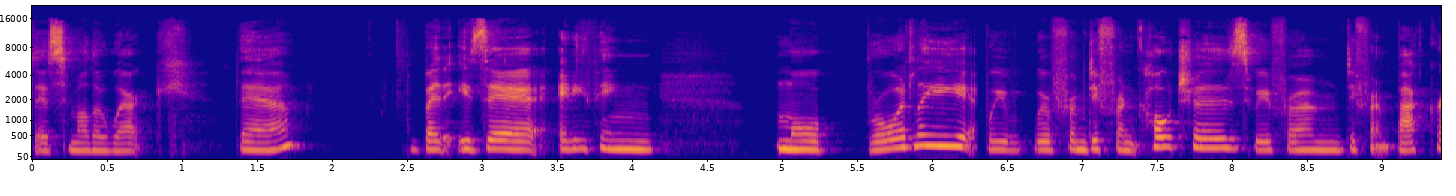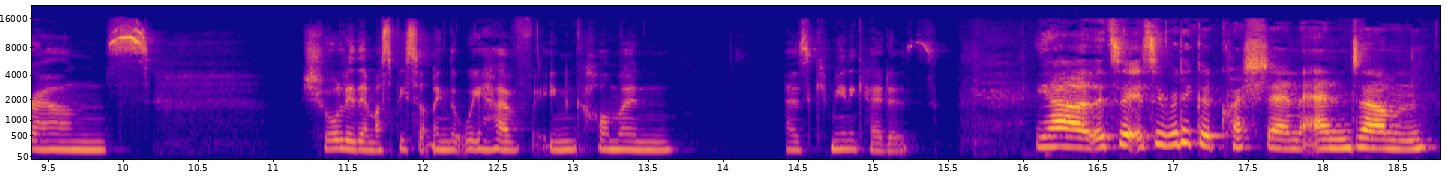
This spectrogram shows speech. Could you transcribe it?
there's some other work there. But is there anything more broadly? We, we're from different cultures, we're from different backgrounds. Surely there must be something that we have in common as communicators. Yeah, it's a, it's a really good question. And um,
